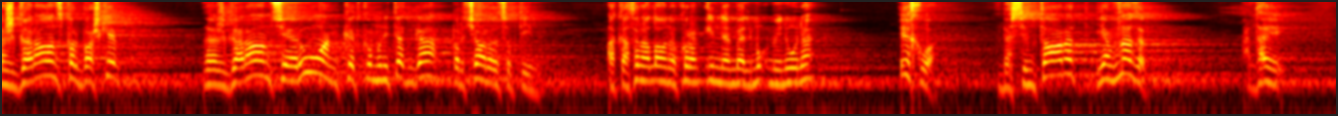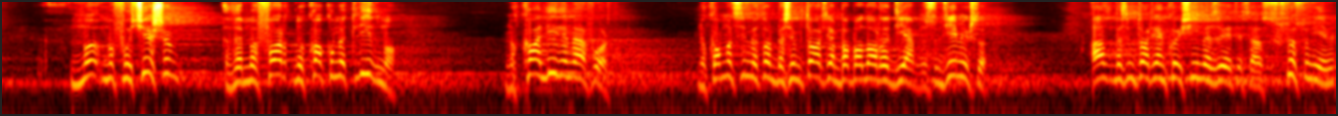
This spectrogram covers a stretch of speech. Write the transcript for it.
është garancë për bashkim, dhe është garancë që e ruan këtë komunitet nga përçarjet dhe coptimet. A ka thënë Allahu në Kur'an inna mal mu'minuna ikhwa. Besimtarët janë vëllezër. Prandaj më, më fuqishëm dhe më fort nuk ka ku me të lidh më. Nuk ka lidhje më e fortë. Nuk ka mundësi me thon besimtarët janë baballarë dhe djem, s'un jemi kështu. As besimtarët janë kojshi mes veti, as kështu s'un jemi.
